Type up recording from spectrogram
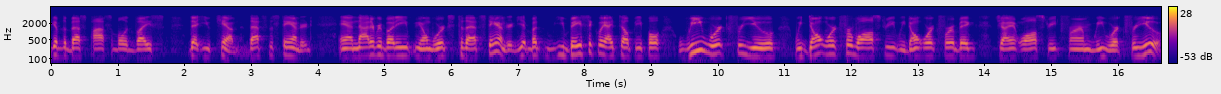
give the best possible advice that you can. That's the standard. And not everybody, you know, works to that standard. But you basically, I tell people, we work for you. We don't work for Wall Street. We don't work for a big, giant Wall Street firm. We work for you.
